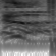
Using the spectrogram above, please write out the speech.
Hey.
